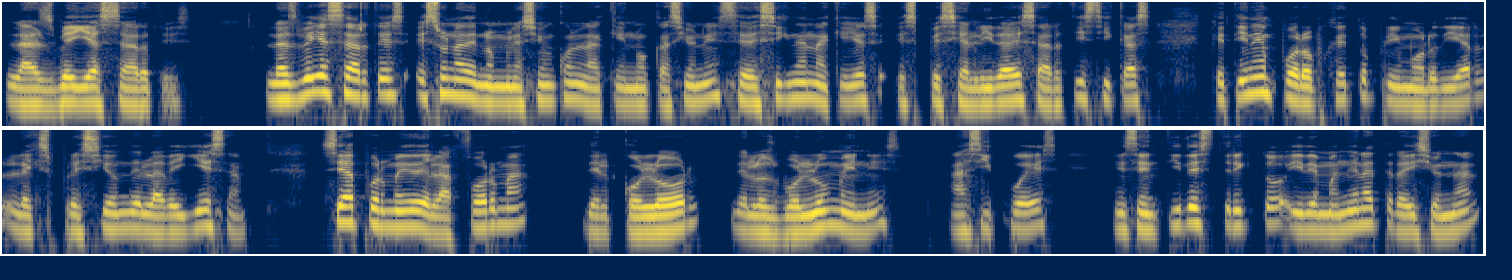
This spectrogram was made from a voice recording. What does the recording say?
las bellas artes. Las bellas artes es una denominación con la que en ocasiones se designan aquellas especialidades artísticas que tienen por objeto primordial la expresión de la belleza, sea por medio de la forma, del color, de los volúmenes. Así pues, en sentido estricto y de manera tradicional,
